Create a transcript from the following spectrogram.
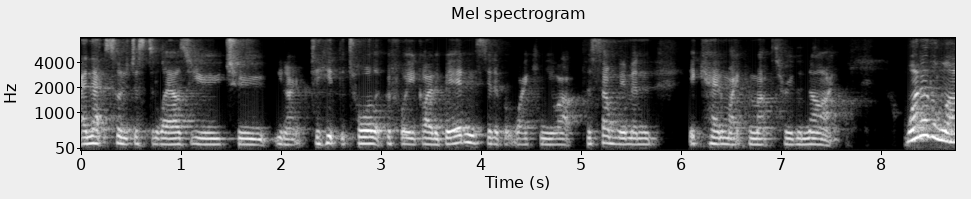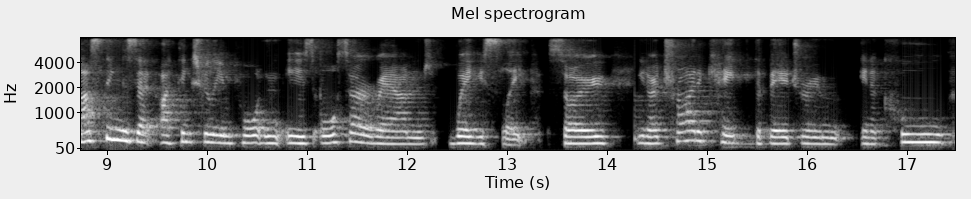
And that sort of just allows you to, you know, to hit the toilet before you go to bed instead of it waking you up. For some women, it can wake them up through the night. One of the last things that I think is really important is also around where you sleep. So, you know, try to keep the bedroom in a cool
